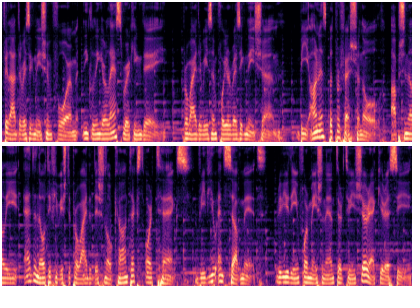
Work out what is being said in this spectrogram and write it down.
Fill out the resignation form, including your last working day. Provide the reason for your resignation. Be honest but professional. Optionally, add a note if you wish to provide additional context or thanks. Review and submit. Review the information entered to ensure accuracy.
